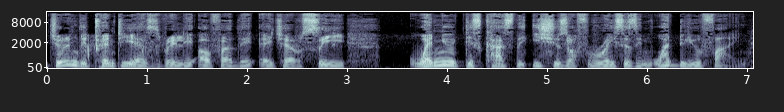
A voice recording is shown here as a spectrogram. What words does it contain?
during the 20 years, really, of the HRC, when you discuss the issues of racism, what do you find?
